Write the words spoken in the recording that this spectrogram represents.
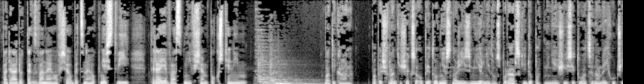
spadá do takzvaného všeobecného kněžství, které je vlastní všem pokřtěným. Vatikán. Papež František se opětovně snaží zmírnit hospodářský dopad nynější situace na nejchudší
